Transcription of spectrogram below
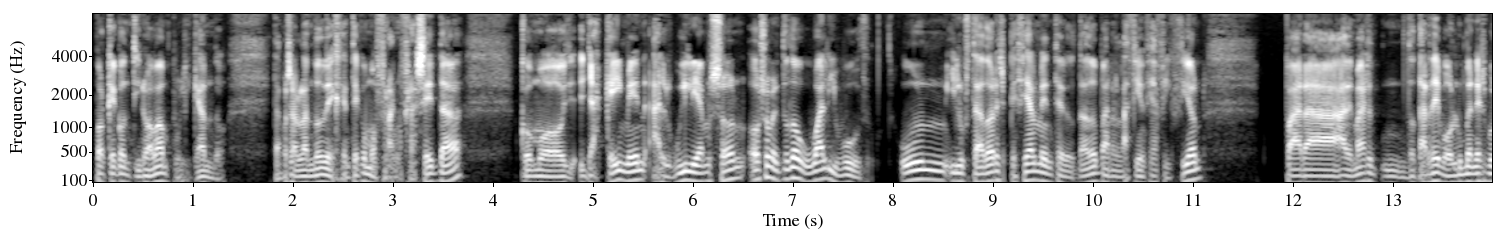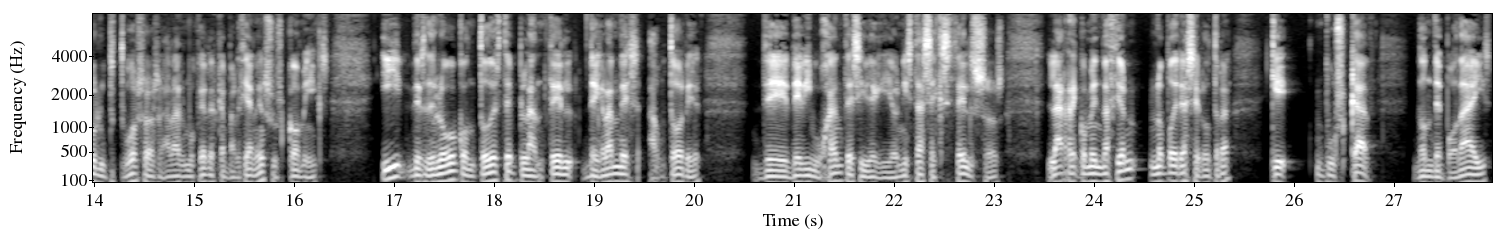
porque continuaban publicando. Estamos hablando de gente como Frank Frasetta, como Jack Kamen, Al Williamson o sobre todo Wally Wood, un ilustrador especialmente dotado para la ciencia ficción, para además dotar de volúmenes voluptuosos a las mujeres que aparecían en sus cómics. Y desde luego con todo este plantel de grandes autores, de, dibujantes y de guionistas excelsos, la recomendación no podría ser otra que buscad donde podáis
